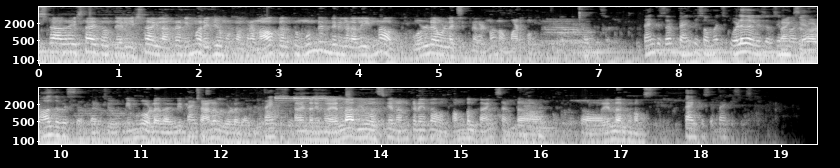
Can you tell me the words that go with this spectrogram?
ಇಷ್ಟ ಆದರೆ ಇಷ್ಟ ಆಯಿತು ಅಂತೇಳಿ ಇಷ್ಟ ಆಗಿಲ್ಲ ಅಂದರೆ ನಿಮ್ಮ ರಿವ್ಯೂ ಮುಖಾಂತರ ನಾವು ಕಲಿತು ಮುಂದಿನ ದಿನಗಳಲ್ಲಿ ಇನ್ನೂ ಒಳ್ಳೆ ಒಳ್ಳೆ ಚಿತ್ರಗಳನ್ನ ನಾವು ಮಾಡ್ಕೊಂಡು thank you sir thank you so much ಒಳ್ಳೇದಾಗಲಿ ಸರ್ ಸಿನಿಮಾಗೆ. All the best sir thank you ನಿಮಗೂ ಒಳ್ಳೇದಾಗಲಿ ನಿಮ್ಮ ಚಾನಲ್ಗೆ ಒಳ್ಳೇದಾಗಲಿ. ಥ್ಯಾಂಕ್ ಯು ಸರ್ ಆ್ಯಂಡ್ ನಿಮ್ಮ ಎಲ್ಲ ವ್ಯೂವರ್ಸ್ಗೆ ನನ್ನ ಕಡೆಯಿಂದ ಒಂದು ಹಂಬಲ್ ಥ್ಯಾಂಕ್ಸ್ ಆ್ಯಂಡ್ ಎಲ್ಲರಿಗೂ ನಮಸ್ತೆ. Thank you sir thank you sir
